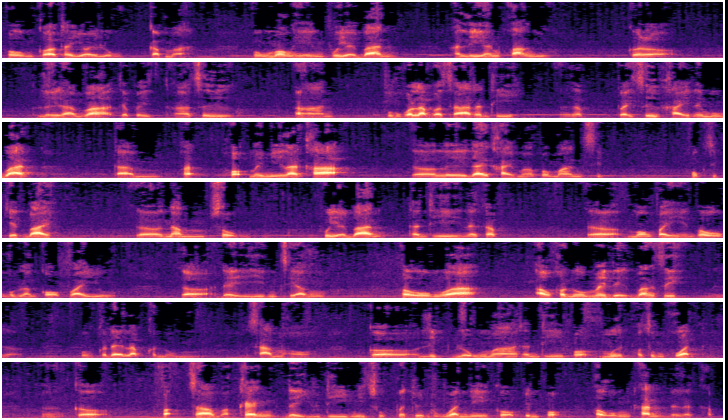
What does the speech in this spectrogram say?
พระองค์ก็ทยอยลงกลับมา ผมมองเห็นผู้ใหญ่บ้านหันลีหันขวางอยู่ ก็เลยถามว่าจะไปหาซื้ออาหาร ผมก็รับอาสาทันทีนะครับ ไปซื้อไข่ในหมู่บ้าน ตามพระ เพราะไม่มีร้านค้า ก็เลยได้ไข่มาประมาณ 10 67 ใบ ก็นำส่งผู้ใหญ่บ้านทันทีนะครับก็มองไปเห็นพระองค์กำลังก่อไฟอยู่ ก็ได้ยินเสียงพระองค์ว่าเอาขนมให้เด็กบ้างสิก็ผมก็ได้รับขนมสามห่อ ก็รีบลงมาทันที เพราะมืดพอสมควรก็ พระสาวกแข้งได้อยู่ดีมีสุขมาจนทุกวันนี้ก็เป็นเพราะพระองค์ท่านนั่นแหละครับ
